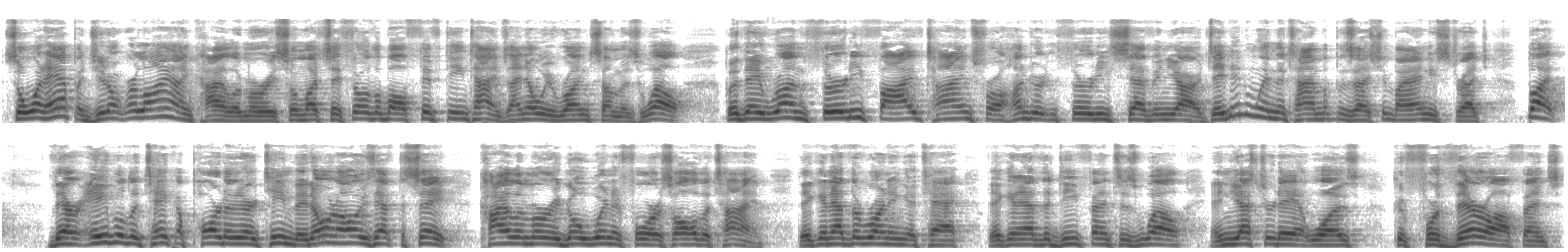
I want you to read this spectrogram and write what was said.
So what happens? You don't rely on Kyler Murray so much. They throw the ball 15 times. I know we run some as well, but they run 35 times for 137 yards. They didn't win the time of possession by any stretch, but they're able to take a part of their team. They don't always have to say, Kyler Murray, go win it for us all the time. They can have the running attack, they can have the defense as well. And yesterday it was for their offense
